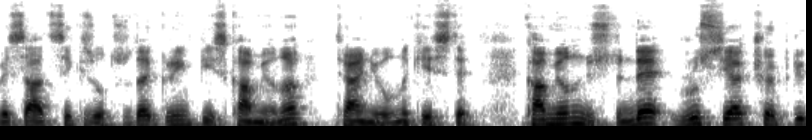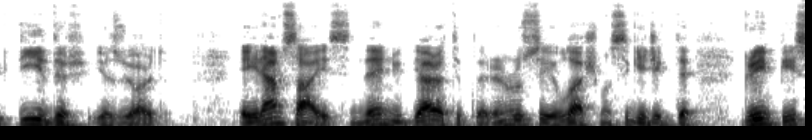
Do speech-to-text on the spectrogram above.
ve saat 8.30'da Greenpeace kamyonu tren yolunu kesti. Kamyonun üstünde Rusya çöplük değildir yazıyordu. Eylem sayesinde nükleer atıkların Rusya'ya ulaşması gecikti. Greenpeace,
